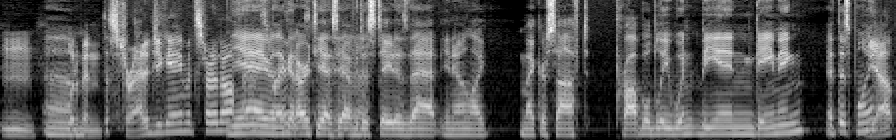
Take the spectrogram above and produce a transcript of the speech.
Would have been the strategy game it started off. Um, Yeah, as, even like right? at RTS, yeah, if it just stayed as that, you know, like Microsoft probably wouldn't be in gaming at this point. Yep.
